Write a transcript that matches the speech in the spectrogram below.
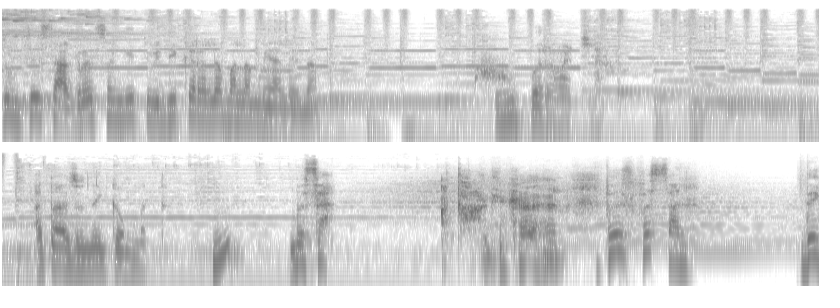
तुमचे सागर संगीत विधी करायला मला मिळाले ना? खूप बरं वाटलं. आता अजून एक गंमत. हम्म बसा. आता आणि काय? बस बस सांग. दे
